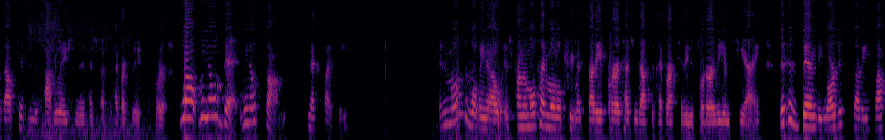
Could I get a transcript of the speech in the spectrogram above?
about kids in this population and attention deficit hyperactivity disorder? Well, we know a bit. We know some. Next slide, please. And most of what we know is from the multimodal treatment study for attention deficit hyperactivity disorder, or the MTA. This has been the largest study thus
